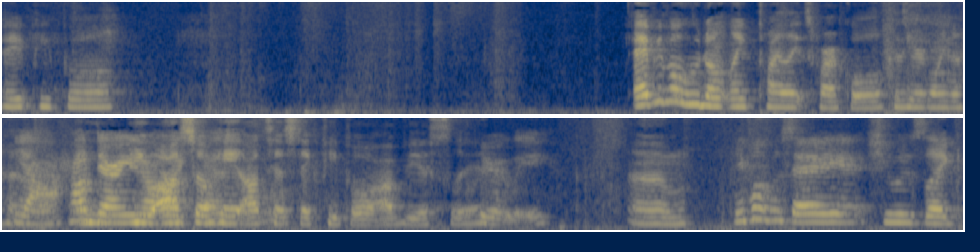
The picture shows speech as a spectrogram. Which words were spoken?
I hate people. I hate people who don't like Twilight Sparkle because you're going to hell. Yeah, how And dare you You not like also Twilight hate Sparkle. autistic people, obviously. Clearly. Um, People who say she was like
